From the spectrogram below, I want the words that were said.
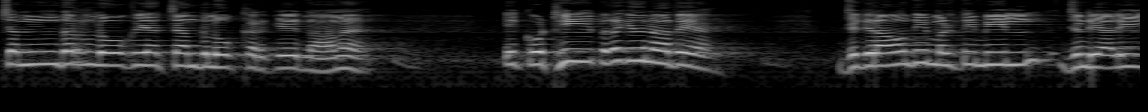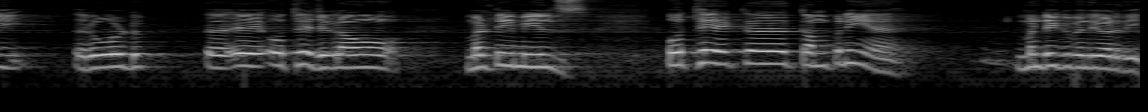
ਚੰਦਰ ਲੋਕ ਜਾਂ ਚੰਦ ਲੋਕ ਕਰਕੇ ਨਾਮ ਹੈ। ਇਹ ਕੋਠੀ ਪਤਾ ਕਿਹਦੇ ਨਾਂ ਤੇ ਆ? ਜਗਰਾਉਂ ਦੀ ਮਲਟੀ ਮੀਲ ਜੰਡਿਆਲੀ ਰੋਡ ਇਹ ਉੱਥੇ ਜਗਰਾਉਂ ਮਲਟੀ ਮੀਲਸ ਉੱਥੇ ਇੱਕ ਕੰਪਨੀ ਹੈ ਮੰਡੀ ਗੋਬਿੰਦਗੜ੍ਹ ਦੀ,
